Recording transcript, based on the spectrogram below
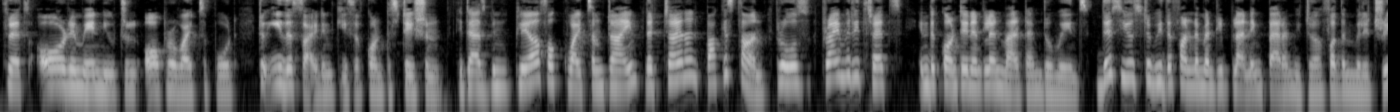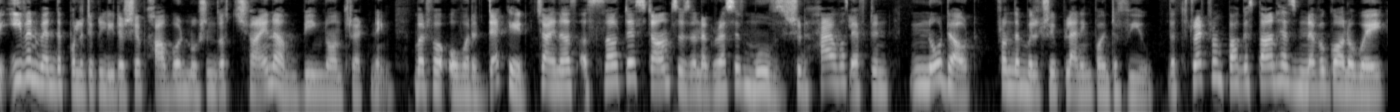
threats or remain neutral or provide support to either side in case of contestation. It has been clear for quite some time that China and Pakistan pose primary threats in the continental and maritime domains. This used to be the fundamental planning parameter for the military, even when the political leadership harbored notions of China being non threatening. But for over a decade, China's assertive stances and aggressive moves should have left in no doubt from the military planning point of view. The threat from Pakistan has never gone away,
